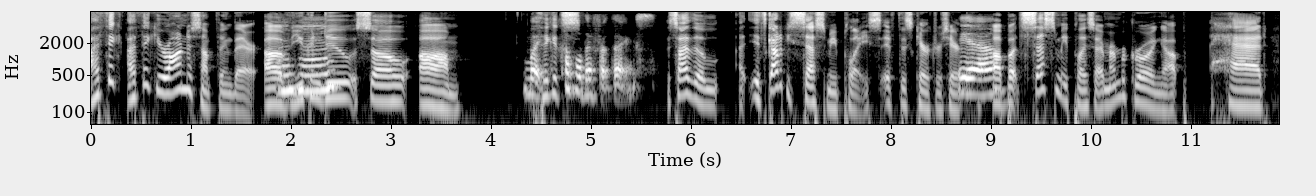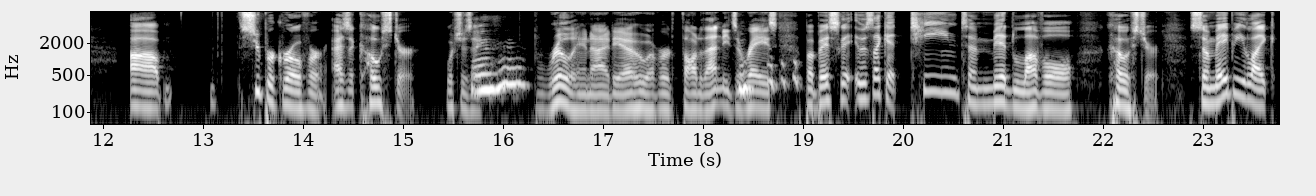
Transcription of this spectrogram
I think I think you're onto something there. Of you can do so. Um, Like think a couple different things. it's either it's got to be Sesame Place if this character's here. Yeah. Uh, but Sesame Place, I remember growing up had um, Super Grover as a coaster, which is a Mm-hmm. Brilliant idea. Whoever thought of that needs a raise. but basically, it was like a teen to mid level coaster. So maybe like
